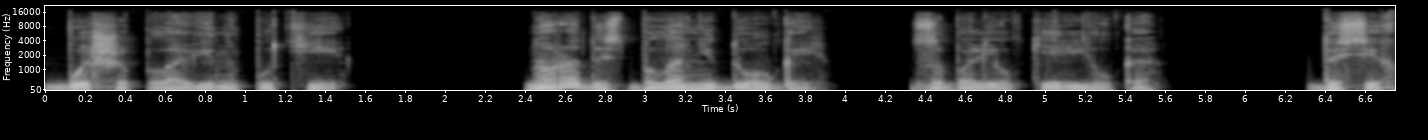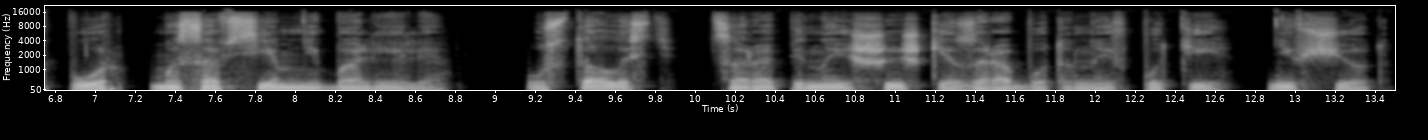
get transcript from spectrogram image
больше половины пути. Но радость была недолгой. Заболел Кириллка. До сих пор мы совсем не болели. Усталость, царапины и шишки, заработанные в пути, не в счет.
